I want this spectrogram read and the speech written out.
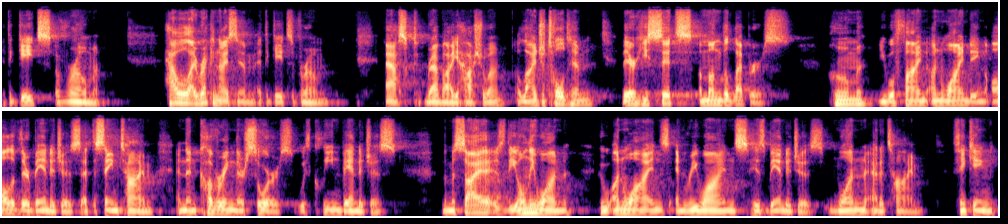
at the gates of Rome. How will I recognize him at the gates of Rome? asked Rabbi Yehoshua. Elijah told him, There he sits among the lepers, whom you will find unwinding all of their bandages at the same time, and then covering their sores with clean bandages. The Messiah is the only one who unwinds and rewinds his bandages one at a time, thinking,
